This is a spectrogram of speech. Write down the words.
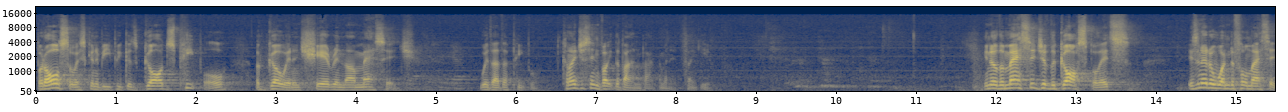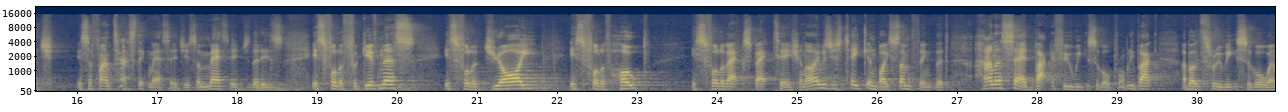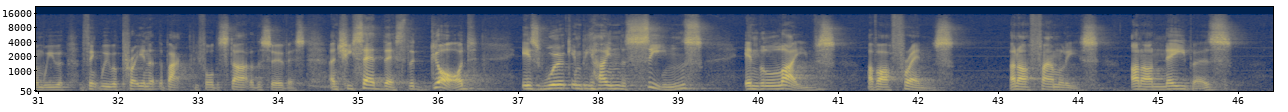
But also, it's going to be because God's people are going and sharing their message with other people. Can I just invite the band back a minute? Thank you. You know, the message of the gospel, it's, isn't it a wonderful message? It's a fantastic message. It's a message that is, is full of forgiveness, it's full of joy, it's full of hope, it's full of expectation. And I was just taken by something that Hannah said back a few weeks ago, probably back about three weeks ago when we were, I think we were praying at the back before the start of the service. And she said this that God is working behind the scenes in the lives of our friends and our families and our neighbors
